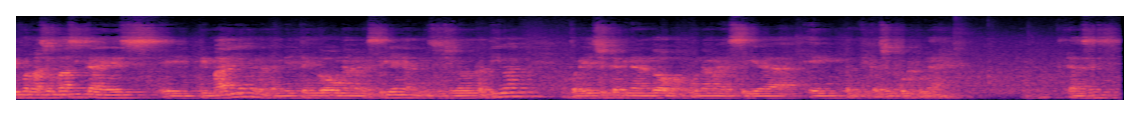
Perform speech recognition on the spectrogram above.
Mi formación básica es en primaria, pero también tengo una maestría en Administración Educativa por ahí estoy terminando una maestría en planificación curricular. Gracias.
